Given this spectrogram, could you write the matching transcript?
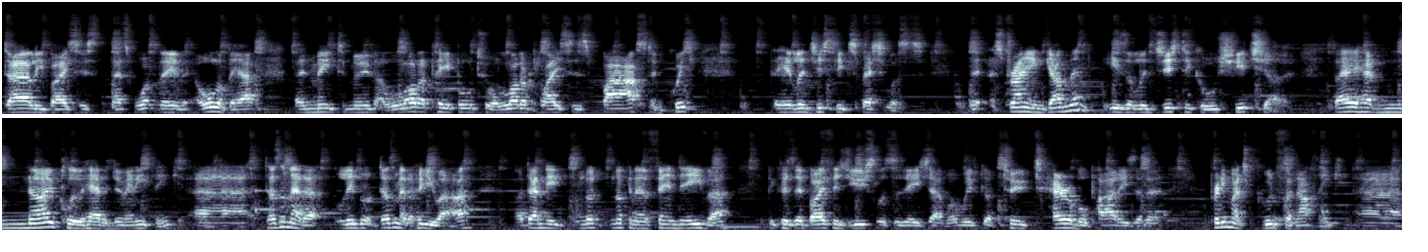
daily basis. That's what they're all about. They need to move a lot of people to a lot of places fast and quick. They're logistics specialists. The Australian government is a logistical shit show. They have no clue how to do anything. Uh, doesn't matter liberal. Doesn't matter who you are. I don't need. I'm not, not going to offend either because they're both as useless as each other. We've got two terrible parties that are pretty much good for nothing. Uh,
